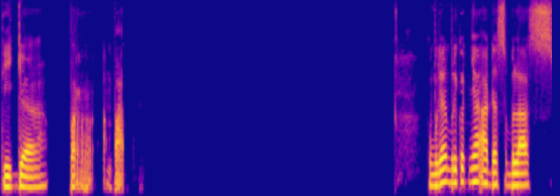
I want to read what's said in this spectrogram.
3 per 4. Kemudian berikutnya ada 11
